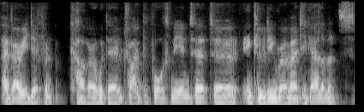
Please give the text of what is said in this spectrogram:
a very different cover? Would they have tried to force me into to including romantic elements?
